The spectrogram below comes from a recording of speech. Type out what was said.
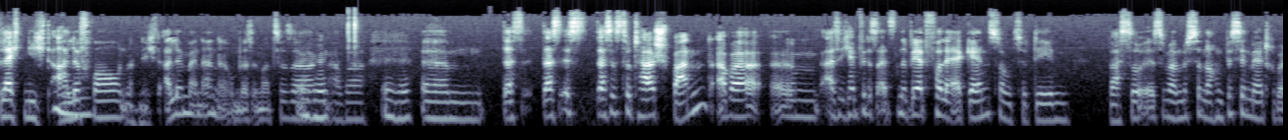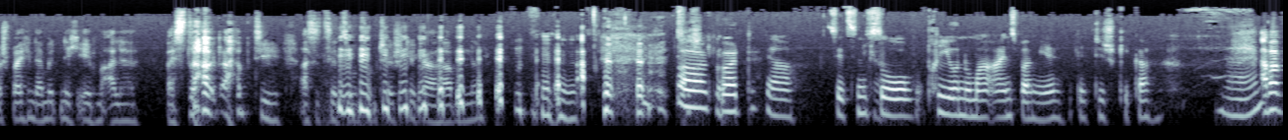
Vielleicht nicht alle mhm. Frauen und nicht alle Männer, ne, um das immer zu sagen, mhm. aber mhm. Ähm, das, das, ist, das ist total spannend. Aber ähm, also ich empfinde das als eine wertvolle Ergänzung zu dem, was so ist. Und man müsste noch ein bisschen mehr drüber sprechen, damit nicht eben alle bei Startup die Assoziation vom Tischkicker haben. Ne? oh Gott. Ja, ist jetzt nicht ja. so Prio Nummer eins bei mir, der Tischkicker. Nein. Aber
